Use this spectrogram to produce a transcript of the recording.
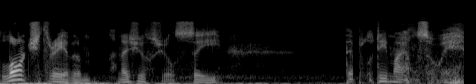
launch three of them. And as you'll see, they're bloody miles away.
